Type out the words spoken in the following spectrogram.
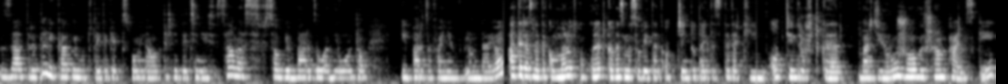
zatrę delikatnie, bo tutaj, tak jak wspominałam wcześniej, te cienie się same w sobie bardzo ładnie łączą i bardzo fajnie wyglądają. A teraz na taką malutką kuleczkę wezmę sobie ten odcień tutaj, to jest taki odcień troszeczkę bardziej różowy, szampański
